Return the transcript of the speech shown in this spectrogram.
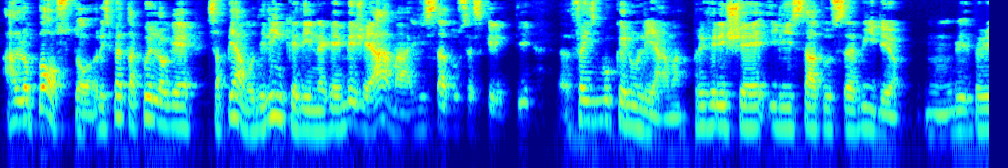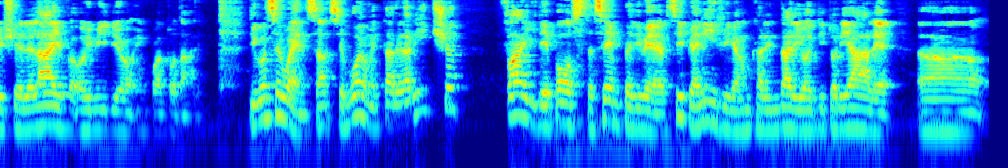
all'opposto rispetto a quello che sappiamo di LinkedIn che invece ama gli status scritti, eh, Facebook non li ama, preferisce gli status video, mm, preferisce le live o i video in quanto tali. Di conseguenza, se vuoi aumentare la reach, fai dei post sempre diversi, pianifica un calendario editoriale uh,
